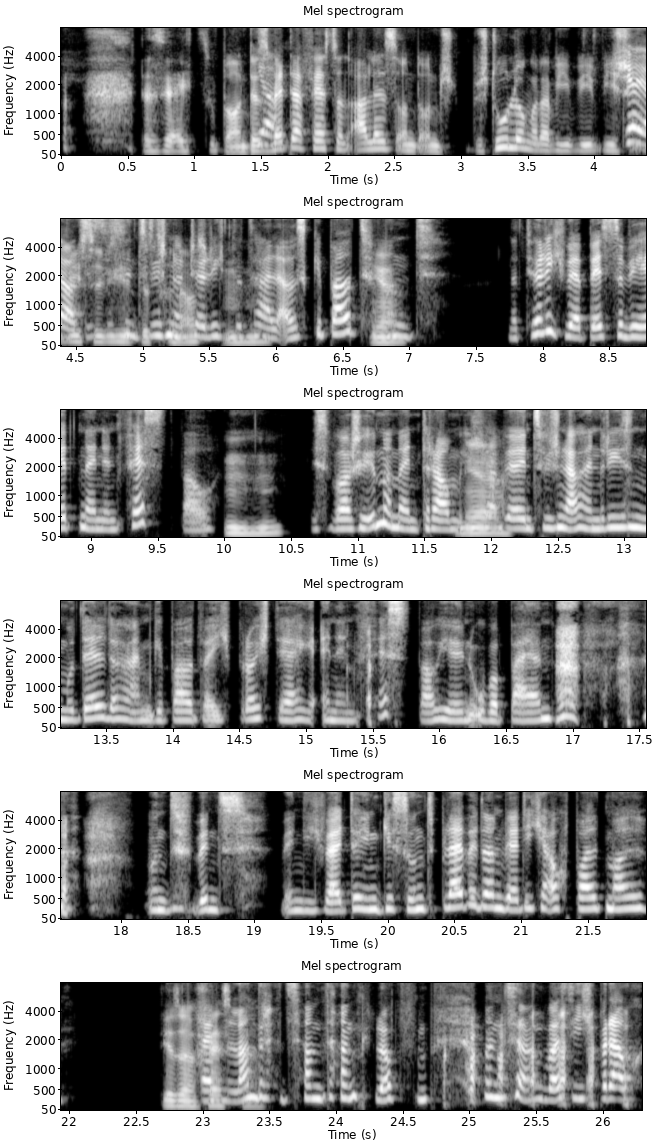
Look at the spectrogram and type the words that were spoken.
Das ist ja echt super. Und das Ja. Wetterfest und alles und, und Bestuhlung oder wie, wie, wie, Ja, ja, wie das ist sieht inzwischen drin aus? natürlich Mhm. total ausgebaut. Ja. Und natürlich wäre besser, wir hätten einen Festbau. Mhm. Das war schon immer mein Traum. Ich Ja. habe ja inzwischen auch ein Riesenmodell daheim gebaut, weil ich bräuchte ja einen Festbau hier in Oberbayern. Und wenn's, wenn ich weiterhin gesund bleibe, dann werde ich auch bald mal beim Fest. Landratsamt anklopfen und sagen, was ich brauche.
